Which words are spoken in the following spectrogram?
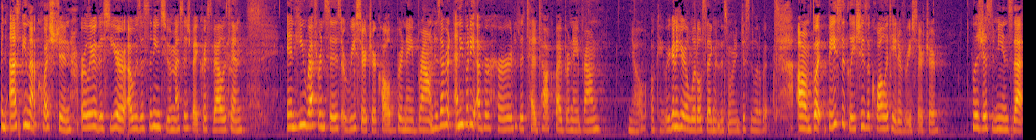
in asking that question earlier this year, I was listening to a message by Kris Vallotton, and he references a researcher called Brene Brown. Has ever anybody ever heard the TED Talk by Brene Brown? No. Okay, we're going to hear a little segment this morning, just a little bit. Um, but basically, she's a qualitative researcher, which just means that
